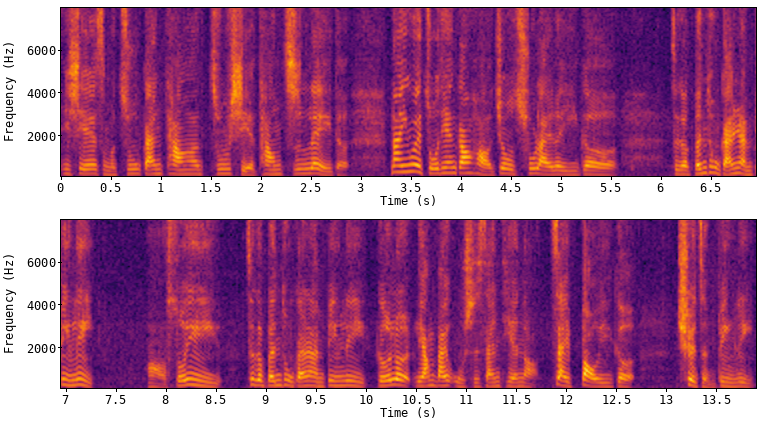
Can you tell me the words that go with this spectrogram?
一些什么猪肝汤啊、猪血汤之类的。那因为昨天刚好就出来了一个这个本土感染病例啊，所以这个本土感染病例隔了两百五十三天呢、再报一个确诊病例。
